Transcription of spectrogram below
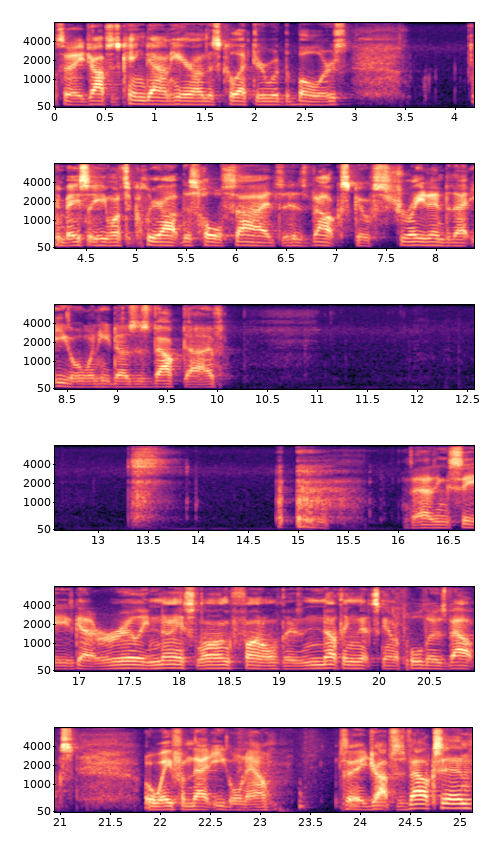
So he drops his king down here on this collector with the bowlers. And basically he wants to clear out this whole side so his Valks go straight into that eagle when he does his Valk dive. So as you can see, he's got a really nice long funnel. There's nothing that's going to pull those Valks away from that eagle now. So he drops his Valks in,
